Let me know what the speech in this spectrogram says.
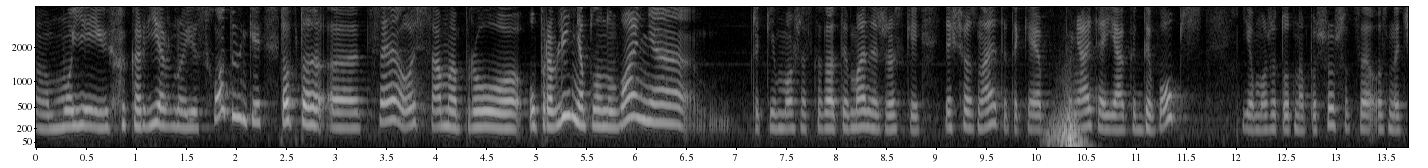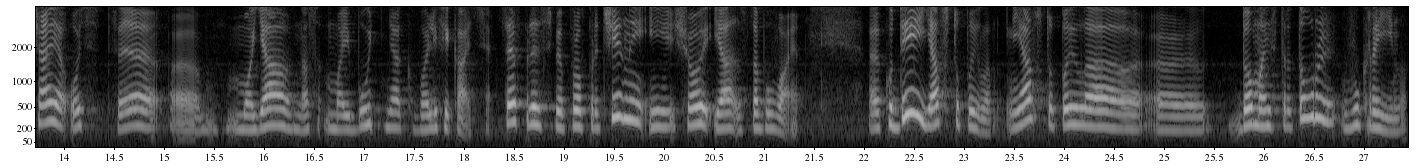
е, Моєї кар'єрної сходинки, тобто е, це ось саме про управління, планування, такий можна сказати, менеджерський. Якщо знаєте таке поняття як DevOps, я може тут напишу, що це означає. Ось це е, моя майбутня кваліфікація. Це в принципі про причини і що я забуваю. Е, Куди я вступила? Я вступила е, до магістратури в Україну.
